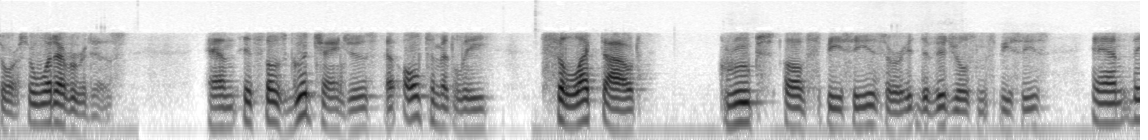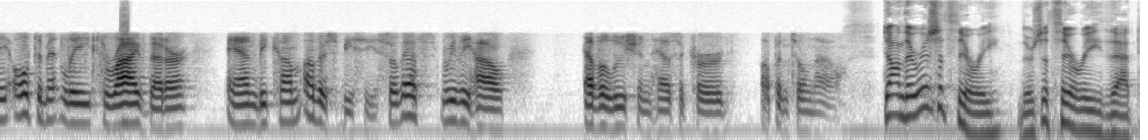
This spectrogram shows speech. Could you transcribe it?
source or whatever it is. And it's those good changes that ultimately select out groups of species or individuals and species and they ultimately thrive better and become other species. So that's really how evolution has occurred up until now. Don, there is a theory. There's a theory that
